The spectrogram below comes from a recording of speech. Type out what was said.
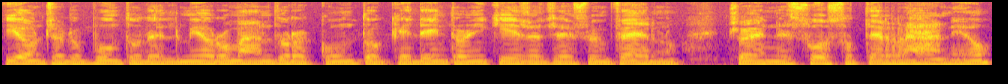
Io a un certo punto del mio romanzo racconto che dentro ogni chiesa c'è il suo inferno, cioè nel suo sotterraneo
